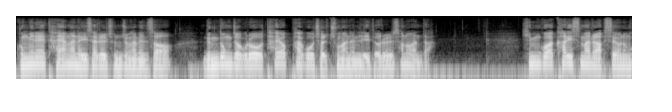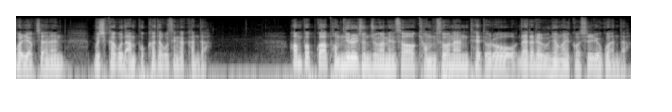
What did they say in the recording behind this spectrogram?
국민의 다양한 의사를 존중하면서 능동적으로 타협하고 절충하는 리더를 선호한다. 힘과 카리스마를 앞세우는 권력자는 무식하고 난폭하다고 생각한다. 헌법과 법률을 존중하면서 겸손한 태도로 나라를 운영할 것을 요구한다.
